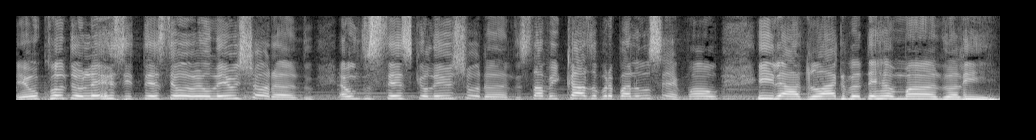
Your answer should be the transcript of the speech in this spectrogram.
Eu, quando eu leio esse texto, eu, eu, leio chorando. É um dos textos que eu leio chorando. Estava em casa preparando um sermão e a lágrima derramando ali.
